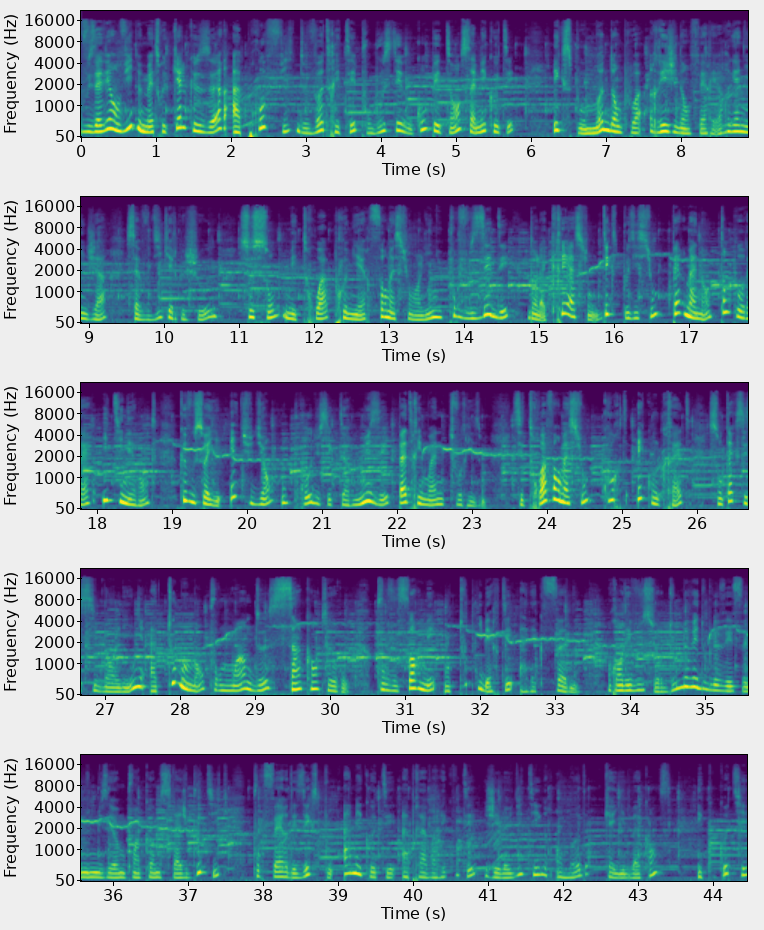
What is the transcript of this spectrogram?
Vous avez envie de mettre quelques heures à profit de votre été pour booster vos compétences à mes côtés? Expo Mode d'emploi, Régie d'Enfer et Organija, ça vous dit quelque chose? Ce sont mes trois premières formations en ligne pour vous aider dans la création d'expositions permanentes, temporaires, itinérantes, que vous soyez étudiant ou pro du secteur musée, patrimoine, tourisme. Ces trois formations, courtes et concrètes, sont accessibles en ligne à tout moment pour moins de 50 euros pour vous former en toute liberté avec fun. Rendez-vous sur www.funmuseum.com boutique pour faire des expos à mes côtés après avoir écouté J'ai l'œil du tigre en mode cahier de vacances et cocotier.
